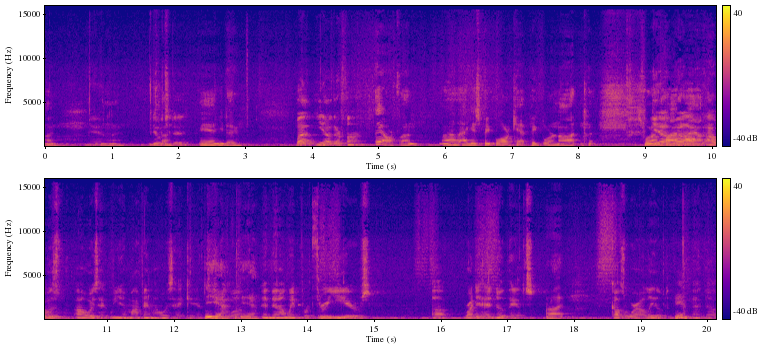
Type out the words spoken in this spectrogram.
I, Yeah. you know, Do what you do. yeah, you do. But you know they're fun. They are fun. I, I guess people are cat people or not. That's what I'm yeah, well. I, I was I always had, you know, my family always had cats. Yeah, So, uh, yeah. And then I went for three years, uh, where I had no pets right. because of where I lived. Yeah. And, uh,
